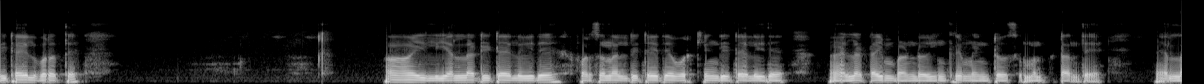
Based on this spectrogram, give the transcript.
ಡಿಟೈಲ್ ಬರುತ್ತೆ. ಇಲ್ಲಿ ಎಲ್ಲ ಡೀಟೇಲು ಇದೆ ಪರ್ಸನಲ್ ಡಿಟೈಲ್ ಇದೆ ವರ್ಕಿಂಗ್ ಡಿಟೈಲ್ ಇದೆ ಎಲ್ಲ ಟೈಮ್ ಬಂಡು ಇಂಕ್ರಿಮೆಂಟು ಸಂಬಂಧಪಟ್ಟಂತೆ, ಎಲ್ಲ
